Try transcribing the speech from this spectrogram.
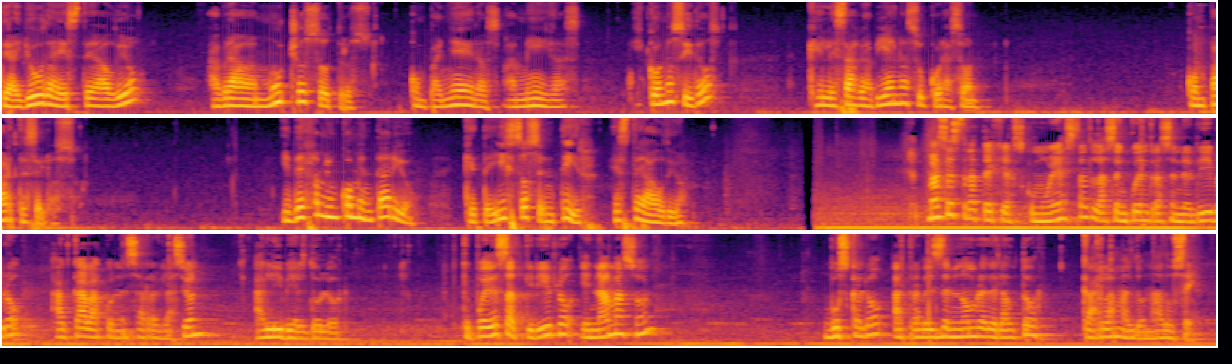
te ayuda este audio, habrá muchos otros compañeras, amigas conocidos que les haga bien a su corazón. Compárteselos. Y déjame un comentario que te hizo sentir este audio. Más estrategias como estas las encuentras en el libro acaba con esa relación, alivia el dolor. Que puedes adquirirlo en Amazon. Búscalo a través del nombre del autor, Carla Maldonado C.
